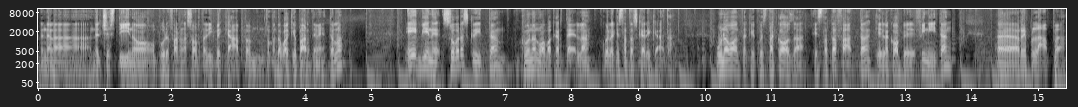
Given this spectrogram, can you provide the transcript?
nella, nel cestino oppure fare una sorta di backup, insomma, da qualche parte metterla. E viene sovrascritta con una nuova cartella, quella che è stata scaricata. Una volta che questa cosa è stata fatta, che la copia è finita, eh, RepLap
